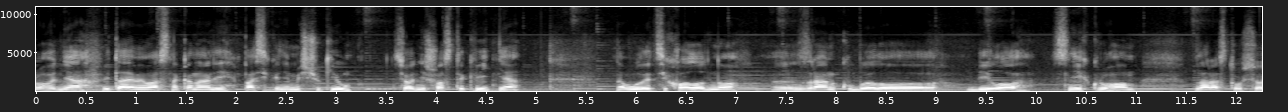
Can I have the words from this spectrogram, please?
Доброго дня, вітаємо вас на каналі Пасікання Міщуків. Сьогодні 6 квітня. На вулиці холодно. е, Зранку було біло, сніг кругом. Зараз то все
